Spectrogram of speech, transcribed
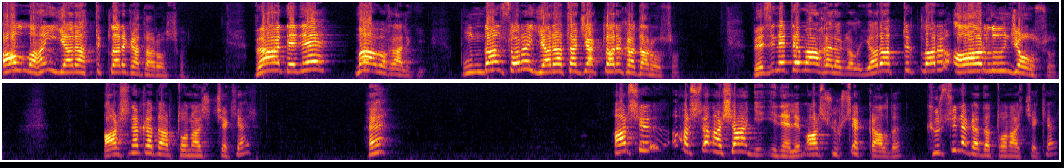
Allah'ın yarattıkları kadar olsun. Ve adede ma ve Bundan sonra yaratacakları kadar olsun. Ve zinete ma halakalı. Yarattıkları ağırlığınca olsun. Arş ne kadar tonaj çeker? He? Arşı, arştan aşağı inelim. Arş yüksek kaldı. Kürsü ne kadar tonaj çeker?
